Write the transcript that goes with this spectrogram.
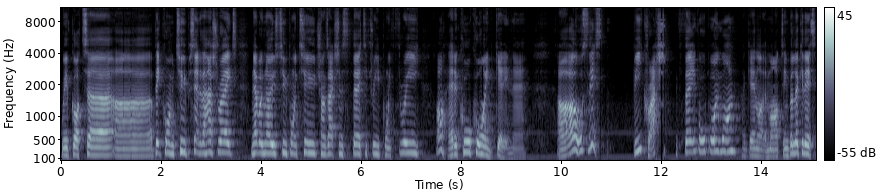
we've got uh, uh, Bitcoin with 2% of the hash rate, network nodes 2.2, transactions 33.3. Oh, head of core Coin, get in there. Uh, oh, what's this? B crash 34.1 again like the marketing but look at this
